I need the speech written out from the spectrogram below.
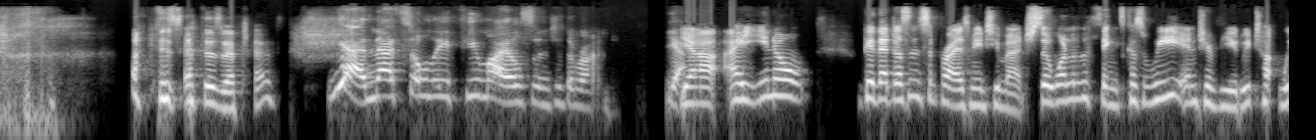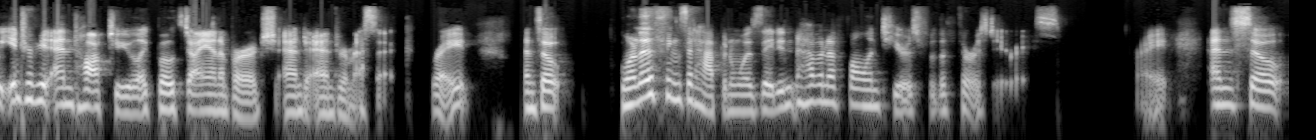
at this at this website. Yeah, and that's only a few miles into the run. Yeah. Yeah, I you know, okay, that doesn't surprise me too much. So one of the things because we interviewed, we talked, we interviewed and talked to you like both Diana Bertsch and Andrew Messick, right? And so one of the things that happened was they didn't have enough volunteers for the Thursday race, right? And so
